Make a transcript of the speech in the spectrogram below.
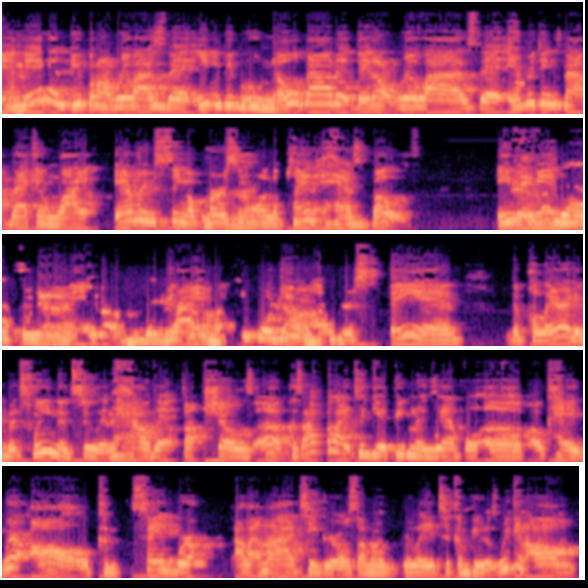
And then people don't realize that even people who know about it, they don't realize that everything's not black and white. Every single person mm-hmm. on the planet has both. Even yeah. in right? But people don't understand the polarity between the two and how that th- shows up. Because I like to give people an example of okay, we're all say we're I like my IT girls. I'm related to computers. We can all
